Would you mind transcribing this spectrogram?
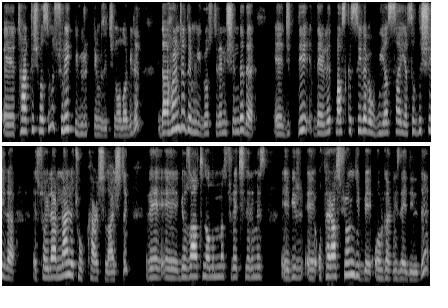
E, tartışmasını sürekli yürüttüğümüz için olabilir. Daha önce de Migros direnişinde de e, ciddi devlet baskısıyla ve bu yasa, yasa dışıyla e, söylemlerle çok karşılaştık ve e, gözaltına alınma süreçlerimiz e, bir e, operasyon gibi organize edildi.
